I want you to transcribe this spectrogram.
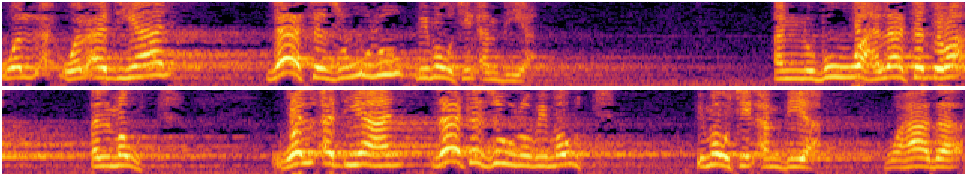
وال والأديان لا تزول بموت الأنبياء. النبوة لا تدرأ الموت والأديان لا تزول بموت بموت الأنبياء. وهذا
